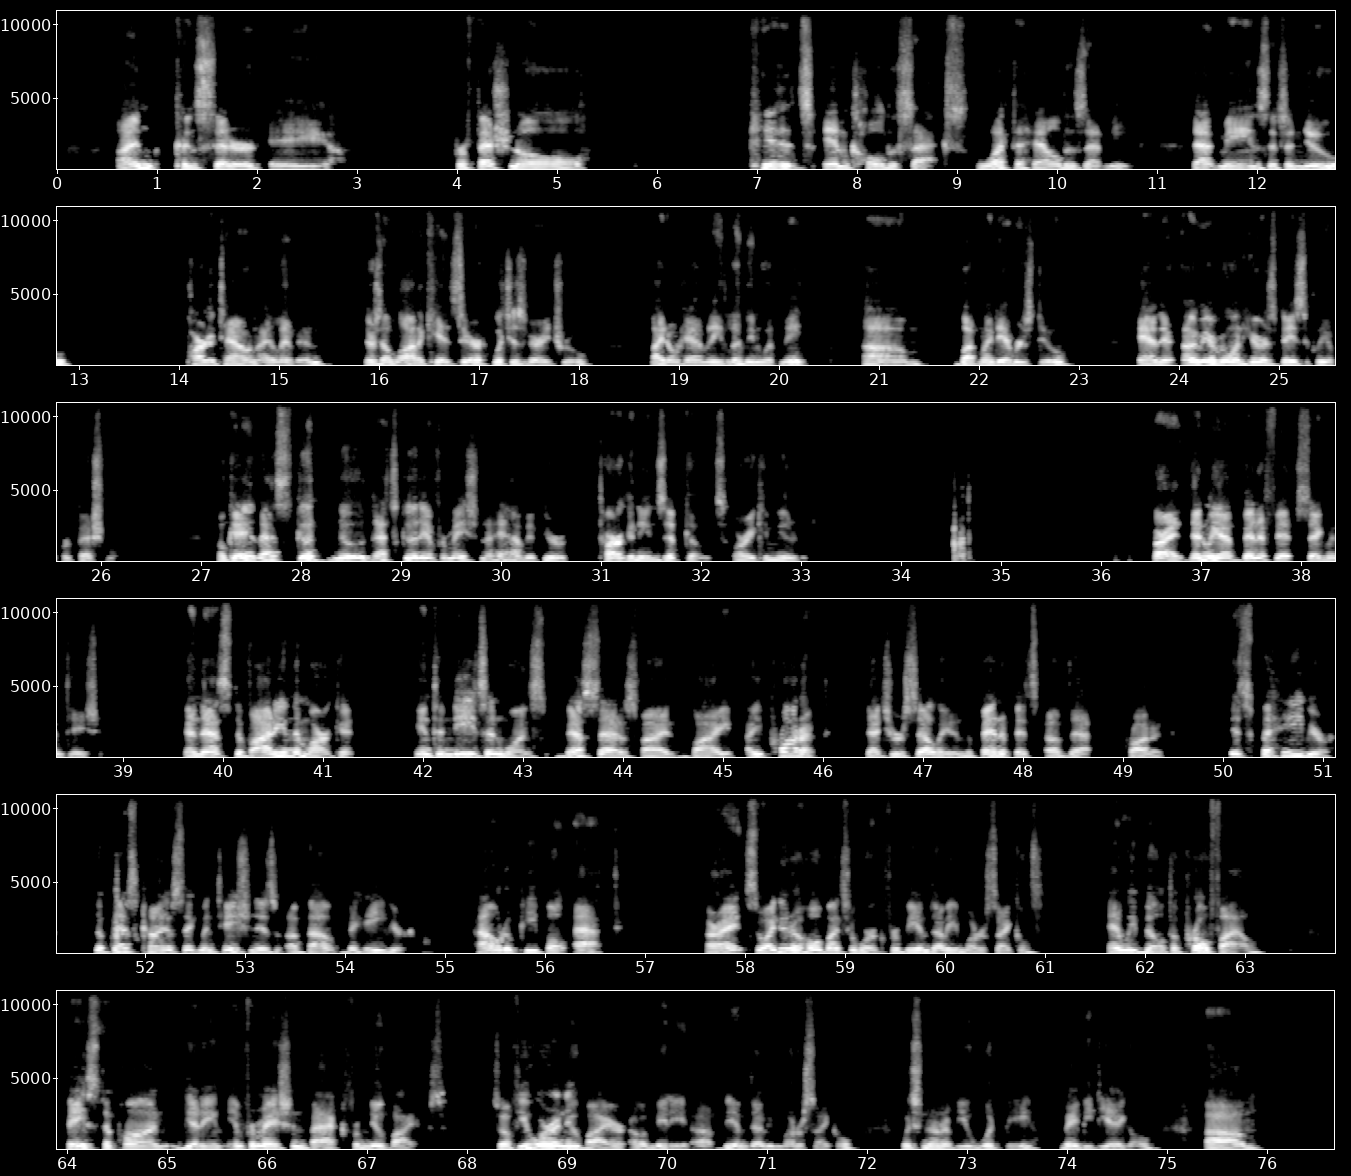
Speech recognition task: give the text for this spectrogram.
I'm considered a professional kids in cul-de-sacs. What the hell does that mean? That means it's a new part of town I live in. There's a lot of kids here, which is very true. I don't have any living with me, um, but my neighbors do. And I mean, everyone here is basically a professional. Okay, that's good new. That's good information to have if you're targeting zip codes or a community. All right, then we have benefit segmentation. And that's dividing the market into needs and wants best satisfied by a product that you're selling and the benefits of that product. It's behavior. The best kind of segmentation is about behavior. How do people act? All right, so I did a whole bunch of work for BMW motorcycles and we built a profile based upon getting information back from new buyers. So if you were a new buyer of a media, uh, BMW motorcycle, which none of you would be, maybe Diego, um,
